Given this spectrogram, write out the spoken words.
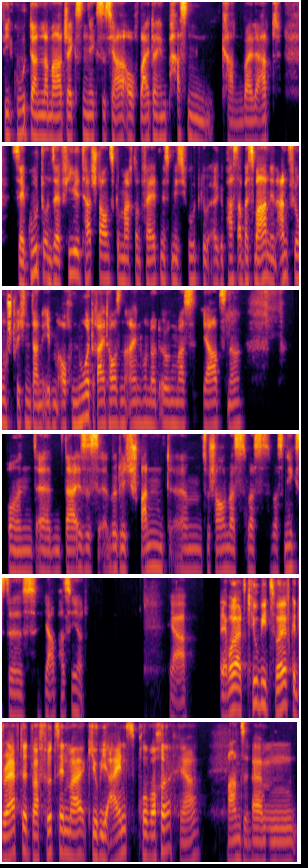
wie gut dann Lamar Jackson nächstes Jahr auch weiterhin passen kann, weil er hat sehr gut und sehr viel Touchdowns gemacht und verhältnismäßig gut ge äh, gepasst, aber es waren in Anführungsstrichen dann eben auch nur 3100 irgendwas Yards, ne? Und ähm, da ist es wirklich spannend ähm, zu schauen, was, was, was nächstes Jahr passiert. Ja, er wurde als QB 12 gedraftet, war 14 Mal QB 1 pro Woche, ja. Wahnsinn. Ähm,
